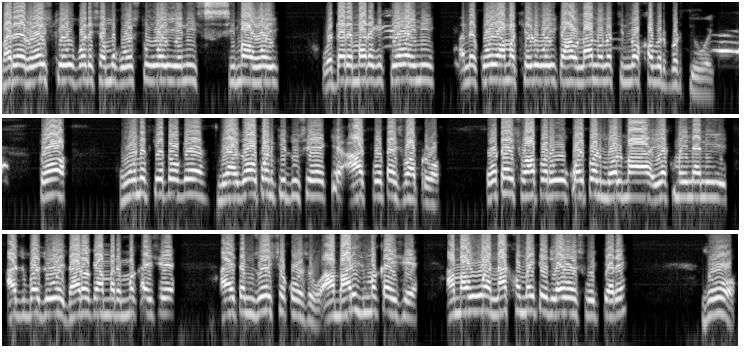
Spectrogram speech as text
મારે રોજ કેવું પડે છે, અમુક વસ્તુ હોય, એની સીમા હોય, વધારે મારે કઈ કહેવાય નહીં. અને કોઈ આમાં ખેડૂત હોય કે આ નાનો નથી, ન ખબર પડતી હોય. તો હું નથી કહેતો કે મેં અગાઉ પણ કીધું છે કે આ જ પોટાશ વાપરો. પોટાશ વાપરવું કોઈ પણ મોલમાં એક મહિનાની આજુબાજુ હોય, ધારો કે અમારે મકાઈ છે, આ તમે જોઈ શકો છો. આ મારી જ મકાઈ છે. આમાં હું આ નાખો માટે લાવ્યો છું અત્યારે. જો,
